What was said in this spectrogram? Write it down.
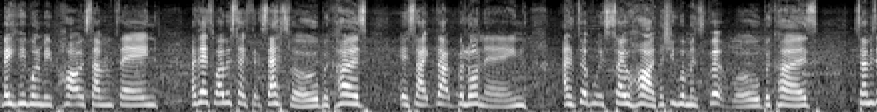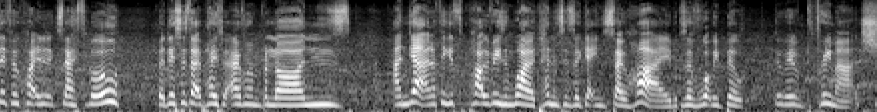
making people want to be part of something. I think that's why we're so successful because it's like that belonging. And football is so hard, especially women's football, because sometimes they feel quite inaccessible. But this is like a place where everyone belongs. And yeah, and I think it's part of the reason why attendances are getting so high because of what we built pre-match.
